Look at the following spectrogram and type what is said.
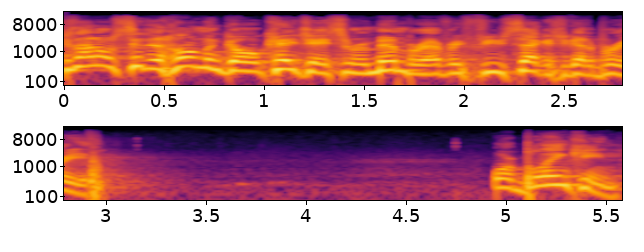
Because I don't sit at home and go, okay, Jason, remember every few seconds you got to breathe. Or blinking.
